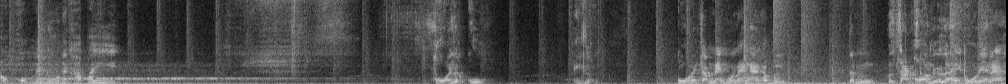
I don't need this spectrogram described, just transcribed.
ก็ผมไม่รู้นะครับพี่สวยแล้วกู ไอ้หลง กูให้ตำแหน่งหัวหน้างานกับมึง แต่มึงสร้างความเดือดร้อนให้กูเนี่ยนะ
